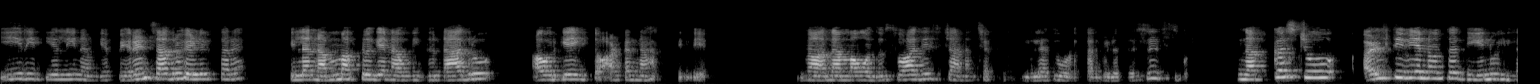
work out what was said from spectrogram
ಈ ರೀತಿಯಲ್ಲಿ ನಮ್ಗೆ ಪೇರೆಂಟ್ಸ್ ಆದ್ರೂ ಹೇಳಿರ್ತಾರೆ. ಇಲ್ಲ ನಮ್ಮ ಮಕ್ಳಿಗೆ ನಾವು ಇದನ್ನಾದ್ರೂ ಅವ್ರಿಗೆ ಈ ಥಾಟ್ ಅನ್ನ ಹಾಕ್ತೀವಿ ನಮ್ಮ ಒಂದು ಸ್ವಾಧಿಷ್ಠಾನ ಚಕ್ರದ ಮೇಲೆ ಅದು ಹೊಡ್ತಾ ಬೀಳುತ್ತೆ. ನಕ್ಕಷ್ಟು ಅಳ್ತೀವಿ ಅನ್ನೋಂಥದ್ದು ಏನೂ ಇಲ್ಲ.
